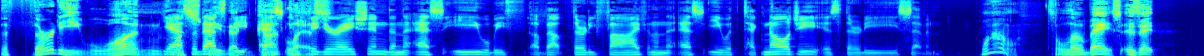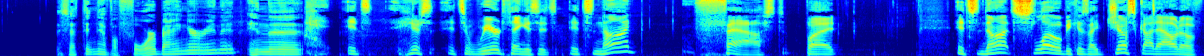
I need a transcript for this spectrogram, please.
the 31 Yeah, must so that's be the, the, S configuration. Then the SE will be th- about thirty five, and then the SE with technology is thirty seven. Wow, it's a low base. Is it? Does that thing have a four banger in it? In the it's here's it's a weird thing is it's it's not fast but it's not slow because I just got out of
